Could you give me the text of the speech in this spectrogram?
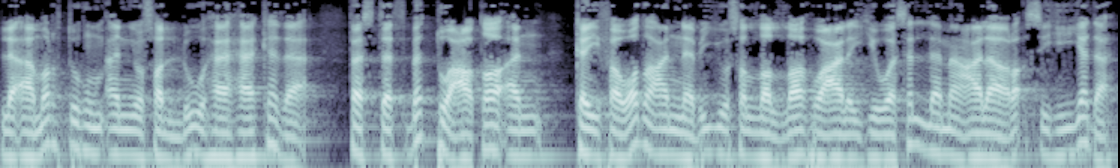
لأمرتهم أن يصلوها هكذا فاستثبت عطاء كيف وضع النبي صلى الله عليه وسلم على رأسه يده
